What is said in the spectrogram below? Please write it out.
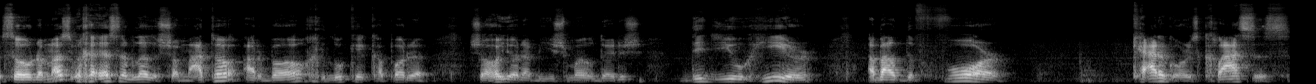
So ben Rabbi Lezer, "Shamato arbo chiluke shahoyo Rabbi Yishmael Doirish." Did you hear about the four categories, classes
